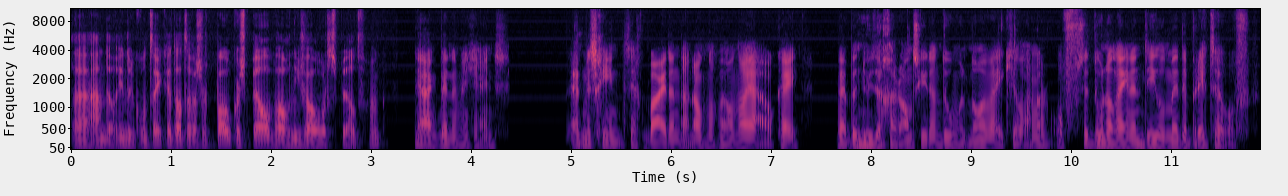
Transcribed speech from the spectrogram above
aan de indruk onttrekken dat er een soort pokerspel op hoog niveau wordt gespeeld, Frank. Ja, ik ben het met je eens. En misschien zegt Biden dan ook nog wel, nou ja, oké, we hebben nu de garantie, dan doen we het nog een weekje langer. Of ze doen alleen een deal met de Britten of,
